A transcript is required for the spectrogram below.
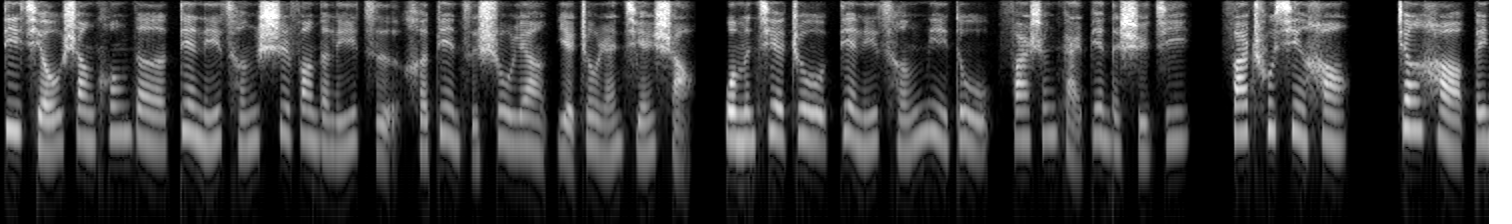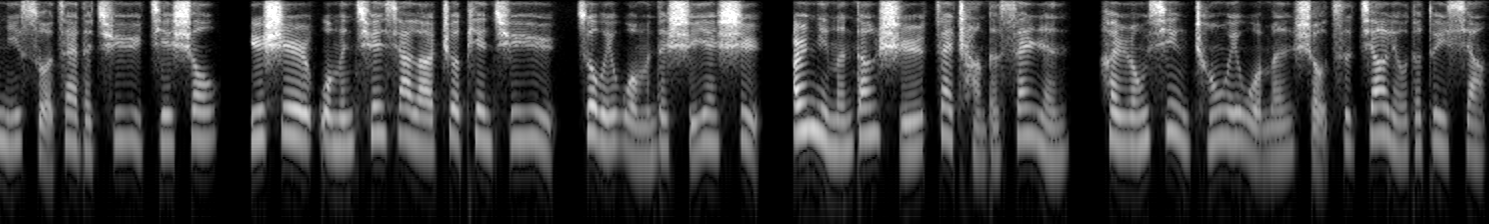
地球上空的电离层释放的离子和电子数量也骤然减少。我们借助电离层密度发生改变的时机，发出信号，正好被你所在的区域接收。于是我们圈下了这片区域作为我们的实验室，而你们当时在场的三人，很荣幸成为我们首次交流的对象。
